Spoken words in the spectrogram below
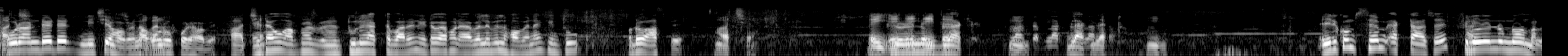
ফোর হান্ড্রেড এর নিচে হবে না ওর উপরে হবে। আচ্ছা। এটাও আপনার তুলে রাখতে পারেন এটাও এখন অ্যাভেলেবেল হবে না কিন্তু ওটাও আসবে। আচ্ছা। এই এই- black black black black black হুম। এইরকম সেম একটা আছে ফিলোরেন্ডন নর্মাল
